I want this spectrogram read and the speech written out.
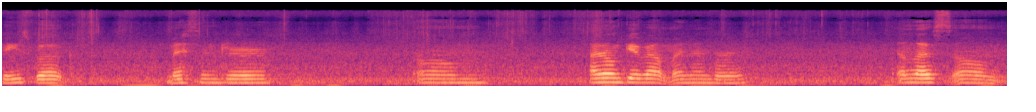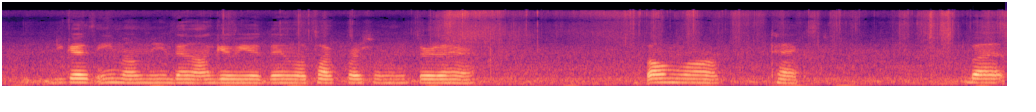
Facebook. Messenger. Um, I don't give out my number unless um you guys email me. Then I'll give you. Then we'll talk personally through there. Phone or text. But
